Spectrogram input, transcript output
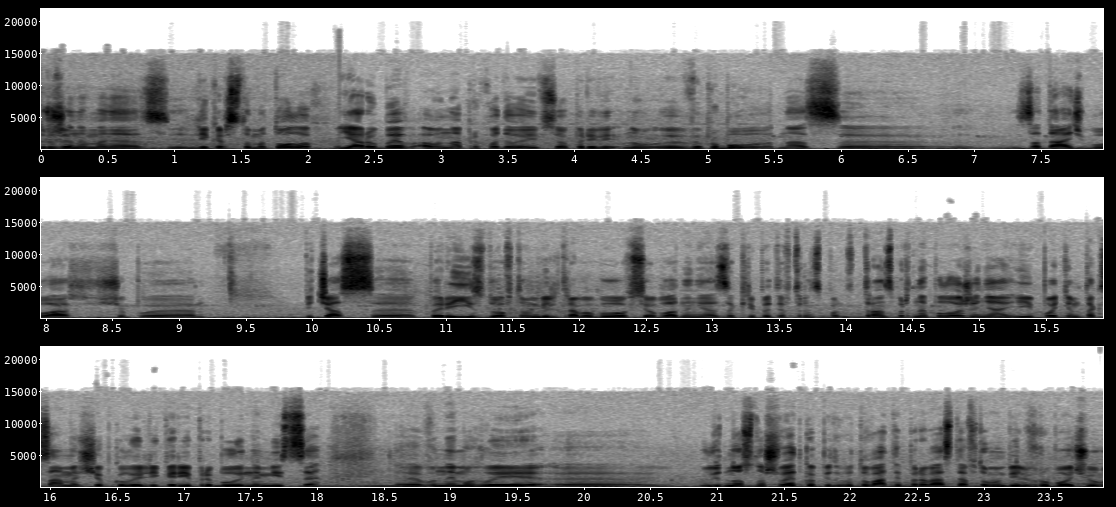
дружина в мене лікар-стоматолог. Я робив, а вона приходила і все перевір... ну, е, випробовувала. Одна з е, задач була, щоб е, під час переїзду автомобіль треба було все обладнання закріпити в транспорт- транспортне положення, і потім так само, щоб коли лікарі прибули на місце, вони могли е, відносно швидко підготувати, перевести автомобіль в робочу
